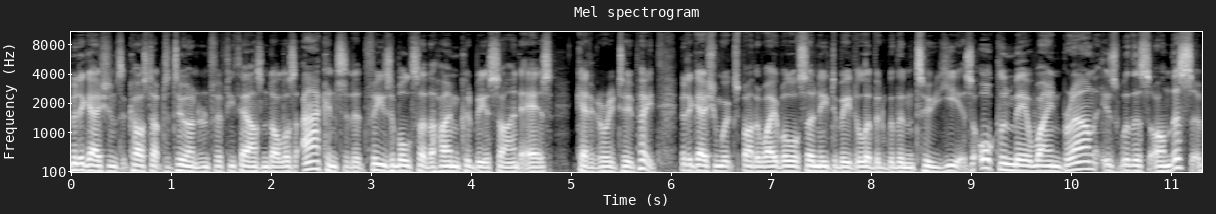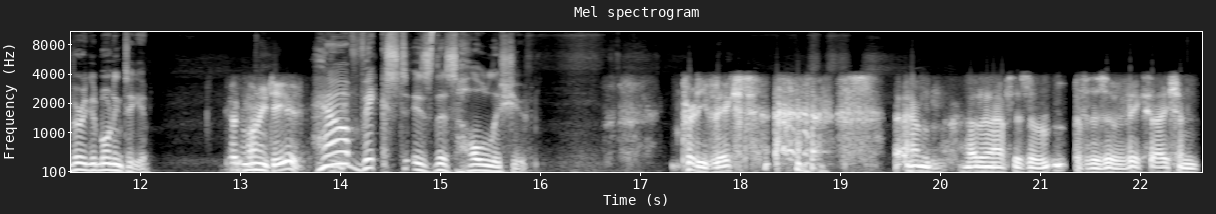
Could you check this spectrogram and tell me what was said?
mitigations that cost up to $250,000 are considered feasible, so the home could be assigned as Category 2P. Mitigation works, by the way, will also need to be delivered within two years. Auckland Mayor Wayne Brown is with us us on this. A very good morning to you. Good morning to you. How vexed is this whole issue? Pretty vexed. um, I don't know if there's a if there's a vexation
